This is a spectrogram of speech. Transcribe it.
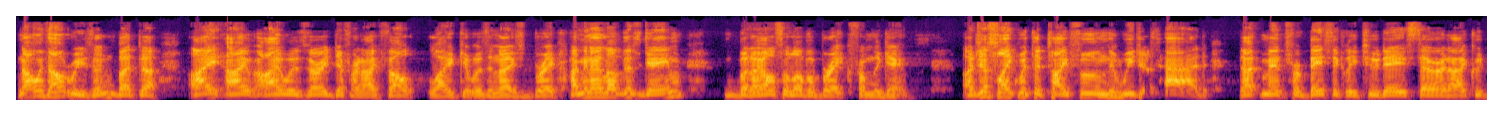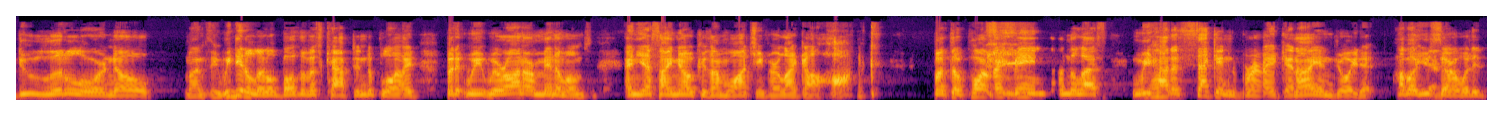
not without reason, but uh, I, I I was very different. I felt like it was a nice break. I mean, I love this game, but I also love a break from the game. Uh, just like with the typhoon that we just had, that meant for basically two days, Sarah and I could do little or no Munzee. We did a little, both of us captain deployed, but it, we, we were on our minimums. And yes, I know because I'm watching her like a hawk. But the point being, nonetheless, we had a second break and I enjoyed it. How about you, Yeah. Sarah? What did,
